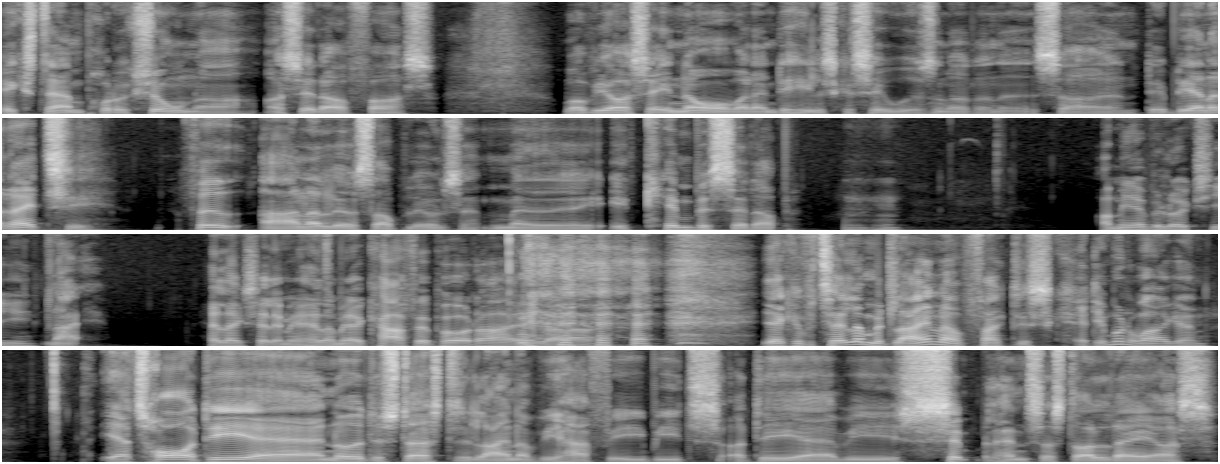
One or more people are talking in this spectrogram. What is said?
ekstern produktion og, og sætte op for os, hvor vi også er inde over, hvordan det hele skal se ud og sådan noget dernede. Så øh, det bliver en rigtig fed og anderledes oplevelse med øh, et kæmpe setup. Mm-hmm. Og mere vil du ikke sige? Nej. Heller ikke selvom jeg hælder mere kaffe på dig? Eller... Jeg kan fortælle om et line-up faktisk. ja, det må du meget gerne. Jeg tror, det er noget af det største lineup, vi har for E-Beats, og det er vi simpelthen så stolte af også,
